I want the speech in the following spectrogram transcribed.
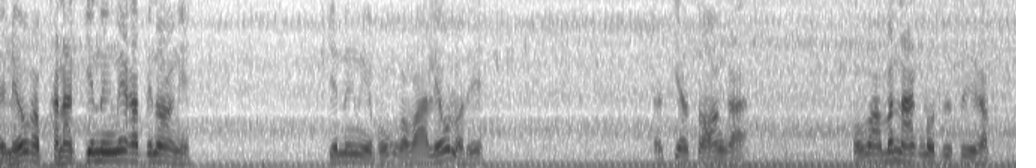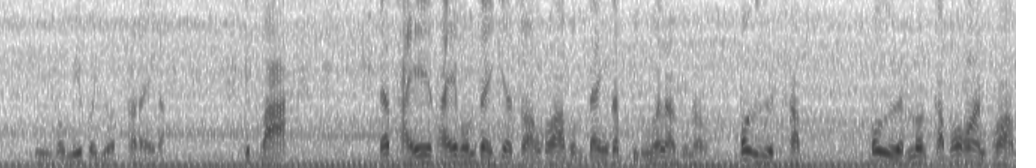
ได้เร็วครับขนาดเกียร์หนึ่งเนี่ยครับพี่น้องนี่เกียร์หนึ่งเนี่ยผมก็ว่าเร็วหรอดิแต่เกียร์สองก็ผมว่ามันหนักรถซื้อครับอืมผมมีประโยชน์เท่าไหร่ดอกคิดว่าแล้วไถไถผมใส่เกียร์สองเพราะว่าผมแต่งสปริงมาแล้วพี่น้องบ่อืดครับบ่อืดรถกับบ่หอนพร้อม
